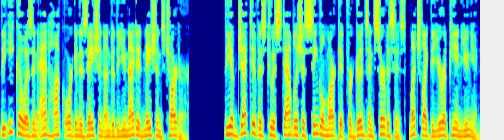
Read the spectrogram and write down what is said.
The ECO is an ad hoc organization under the United Nations Charter. The objective is to establish a single market for goods and services, much like the European Union.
